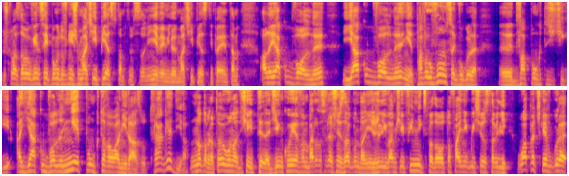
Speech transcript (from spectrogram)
Już chyba zdobył więcej punktów niż Maciej Pies w tamtym sezonie, nie wiem ile Maciej Pies, nie pamiętam, ale Jakub Wolny, Jakub Wolny, nie, Paweł Wąsek w ogóle dwa punkty dziciki, a Jakub Wolny nie punktował ani razu. Tragedia. No dobra, to było na dzisiaj tyle. Dziękuję wam bardzo serdecznie za oglądanie. Jeżeli wam się filmik spodobał, to fajnie jakbyście zostawili łapeczkę w górę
